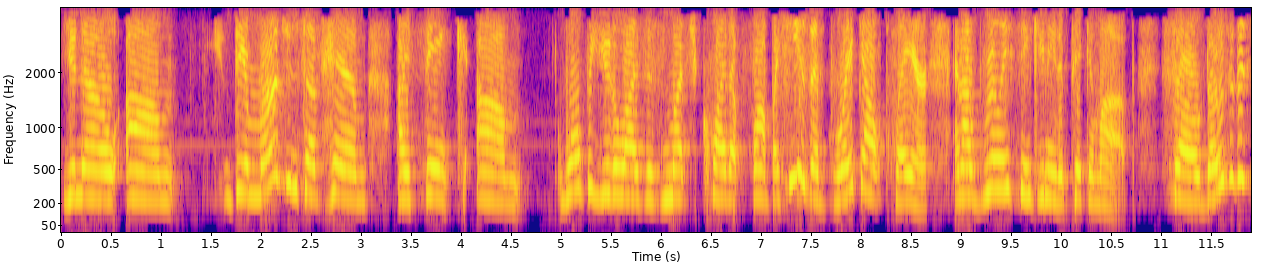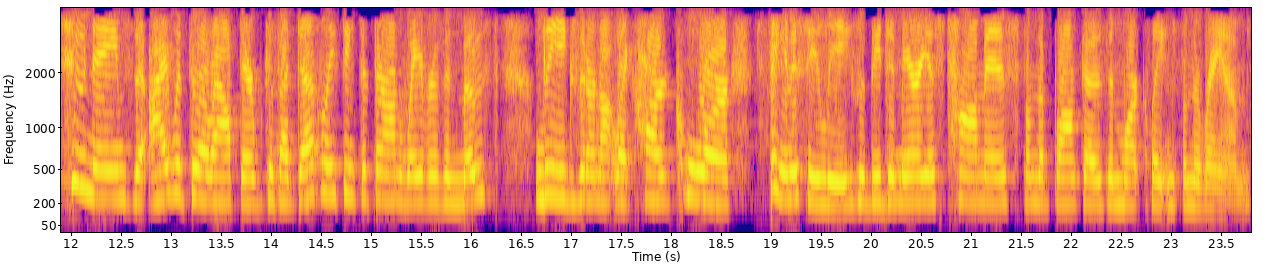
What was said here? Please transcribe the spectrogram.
You know, um, the emergence of him, I think, um, won't be utilized as much quite up front, but he is a breakout player, and I really think you need to pick him up. So those are the two names that I would throw out there because I definitely think that they're on waivers in most leagues that are not like hardcore fantasy leagues would be Demaryius Thomas from the Broncos and Mark Clayton from the Rams.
